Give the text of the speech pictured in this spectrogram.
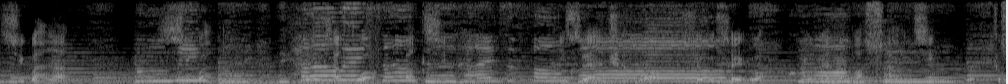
习习惯了，习惯了，没有想过放弃。你虽然沉默，却不脆弱，永远那么安静如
